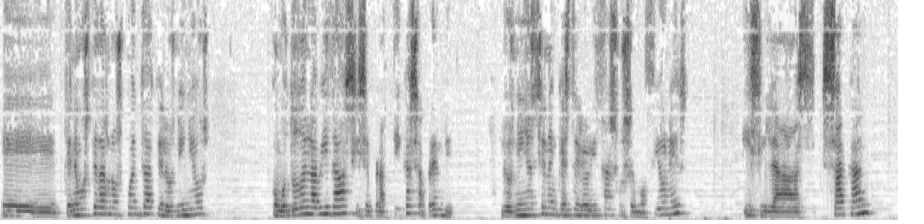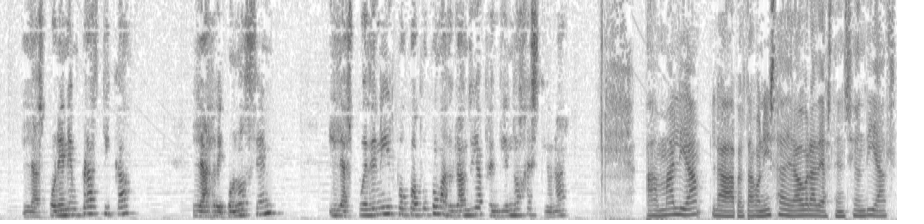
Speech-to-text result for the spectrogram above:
Eh, tenemos que darnos cuenta que los niños, como todo en la vida, si se practica, se aprende. Los niños tienen que exteriorizar sus emociones y si las sacan, las ponen en práctica, las reconocen y las pueden ir poco a poco madurando y aprendiendo a gestionar. Amalia, la protagonista de la obra de Ascensión Díaz,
